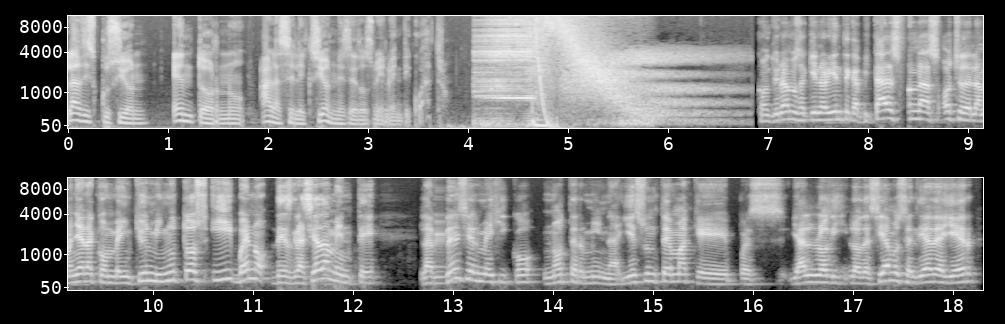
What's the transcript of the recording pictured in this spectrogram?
la discusión en torno a las elecciones de 2024. Continuamos aquí en Oriente Capital, son las 8 de la mañana con 21 minutos y bueno, desgraciadamente la violencia en México no termina y es un tema que pues ya lo, lo decíamos el día de ayer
